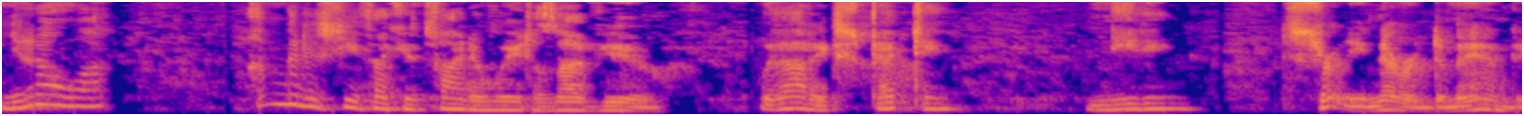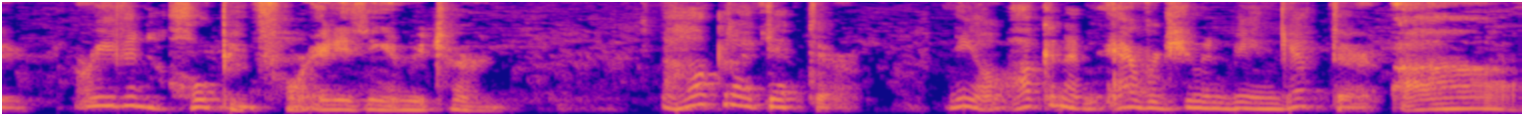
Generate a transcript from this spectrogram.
You know what? I'm going to see if I can find a way to love you without expecting, needing, certainly never demanding, or even hoping for anything in return. Now, how could I get there? Neale, how can an average human being get there? Ah,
